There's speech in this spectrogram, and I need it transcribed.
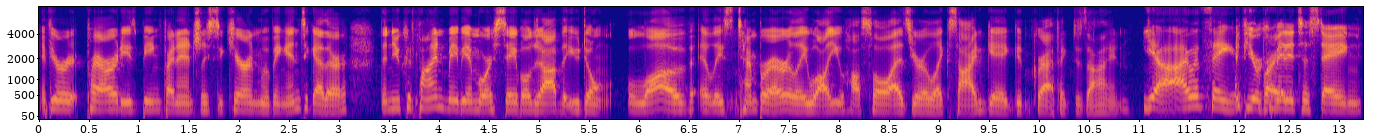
If your priority is being financially secure and moving in together, then you could find maybe a more stable job that you don't love at least temporarily while you hustle as your like side gig graphic design. Yeah, I would say if you're right. committed to staying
